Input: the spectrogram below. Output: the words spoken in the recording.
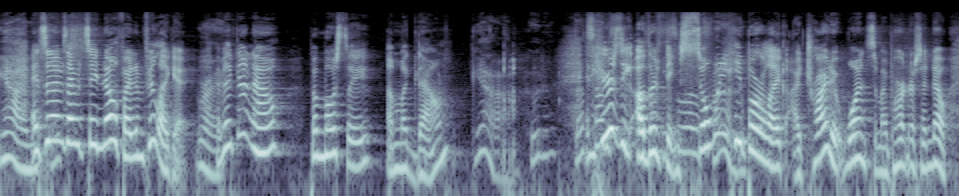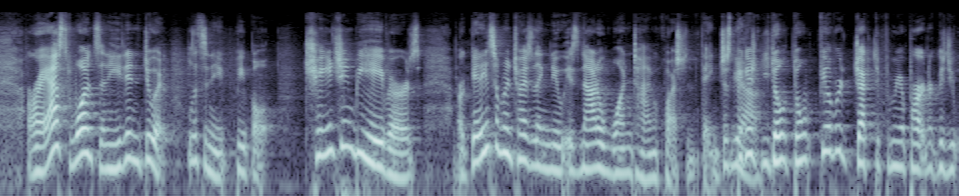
Yeah, And, and sometimes I would say no if I didn't feel like it. Right. I'd be like, no, no. But mostly, I'm like down. Yeah. Who do- And sounds- here's the other thing. So many people are like, I tried it once and my partner said no. Or I asked once and he didn't do it. Listen, people, changing behaviors or getting someone to try something new is not a one-time question thing. Just because Yeah. you don't don't feel rejected from your partner because you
